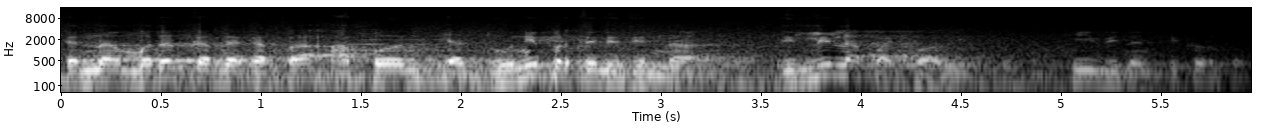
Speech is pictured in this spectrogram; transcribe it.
त्यांना मदत करण्याकरता आपण या दोन्ही प्रतिनिधींना दिल्लीला पाठवावी ही विनंती करतो.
